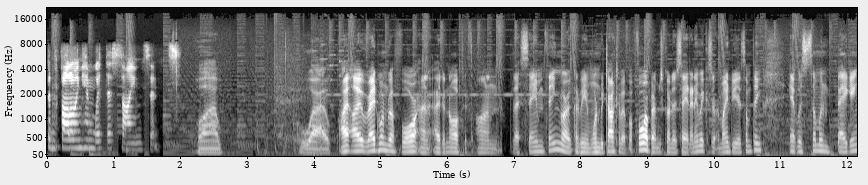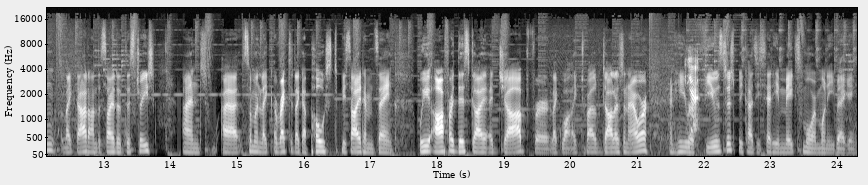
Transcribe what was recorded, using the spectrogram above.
Been following him with this sign since. Wow. Wow. I, I read one before, and I don't know if it's on the same thing or it could be one we talked about before, but I'm just going to say it anyway because it reminded me of something. It was someone begging like that on the side of the street, and uh, someone like erected like a post beside him saying, We offered this guy a job for like what, like $12 an hour, and he Yeah. refused it because he said he makes more money begging.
